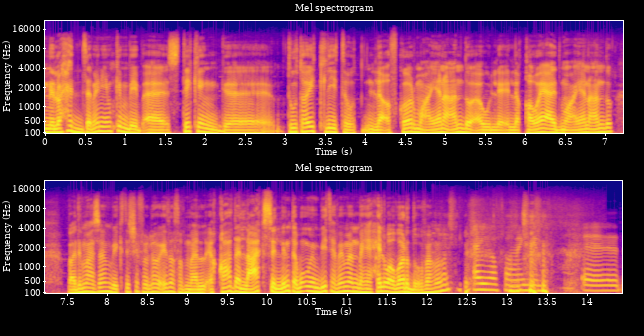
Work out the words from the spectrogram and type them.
إن الواحد زمان يمكن بيبقى sticking too tightly لأفكار معينة عنده أو لقواعد معينة عنده بعدين مع الزمن بيكتشف اللي هو إيه ده طب ما القاعدة اللي عكس اللي أنت مؤمن بيه تماما ما هي حلوة برضه فاهم أيوه فاهمك جدا. آه،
